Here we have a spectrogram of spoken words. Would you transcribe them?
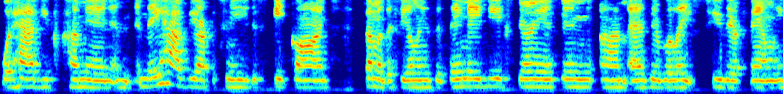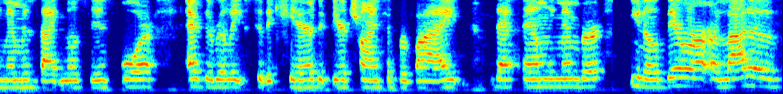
what have you come in, and, and they have the opportunity to speak on some of the feelings that they may be experiencing um, as it relates to their family members' diagnosis or as it relates to the care that they're trying to provide that family member. You know, there are a lot of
